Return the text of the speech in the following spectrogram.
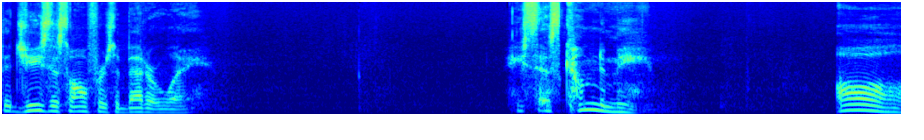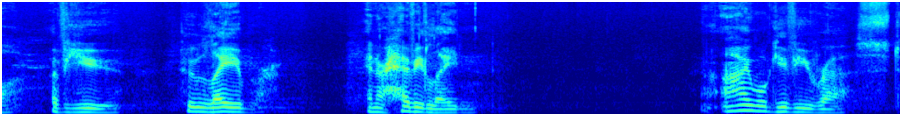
that Jesus offers a better way. He says, Come to me, all of you who labor and are heavy laden. I will give you rest.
